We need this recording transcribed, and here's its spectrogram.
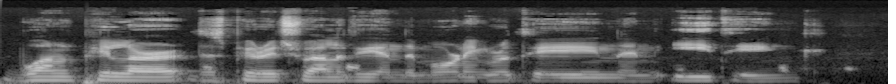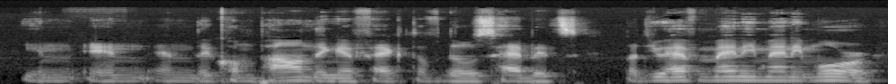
one pillar the spirituality and the morning routine and eating in, in, in the compounding effect of those habits. But you have many, many more.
